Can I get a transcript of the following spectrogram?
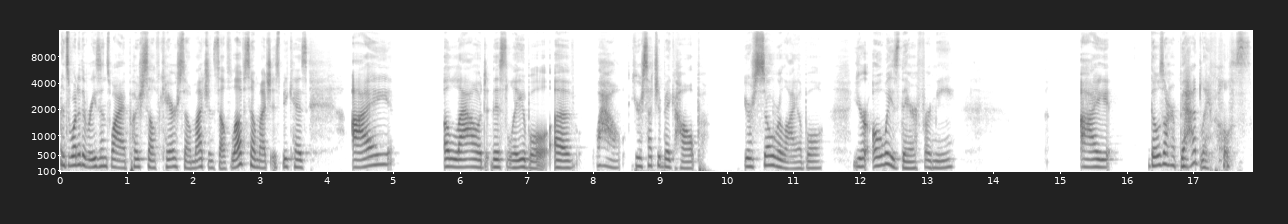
it's one of the reasons why I push self care so much and self love so much is because I allowed this label of, wow, you're such a big help. You're so reliable. You're always there for me. I, those aren't bad labels.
